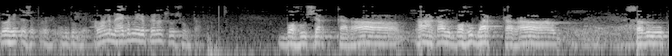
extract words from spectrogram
లోహిత శుక్ర ఉంటుంది. అలానే మేక మీరు ఎప్పుడైనా చూసి ఉంటారు. బహుశర్కర. కాదు బహుబర్కర. స్వరూప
